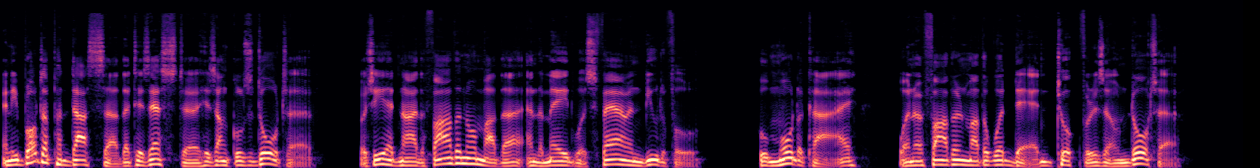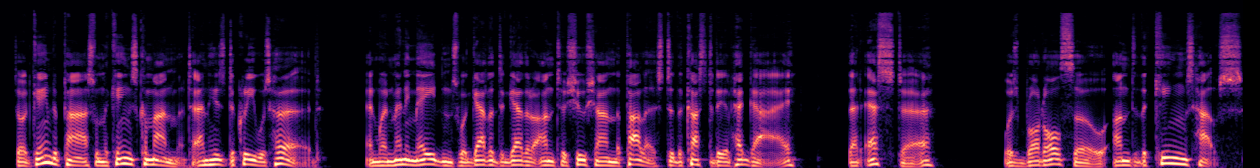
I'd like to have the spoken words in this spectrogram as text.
And he brought up Hadassah, that is Esther, his uncle's daughter, for she had neither father nor mother, and the maid was fair and beautiful, whom Mordecai, when her father and mother were dead, took for his own daughter. So it came to pass when the king's commandment and his decree was heard, and when many maidens were gathered together unto Shushan the palace to the custody of Hegai, that Esther was brought also unto the king's house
